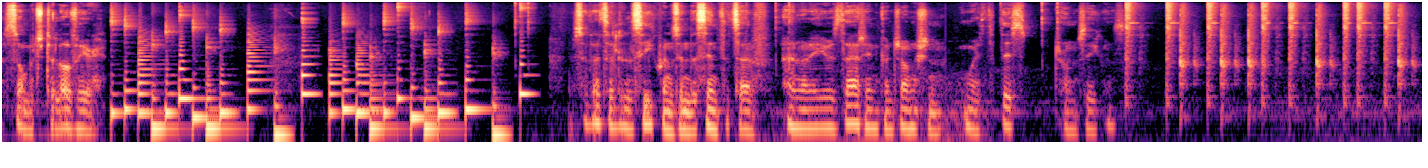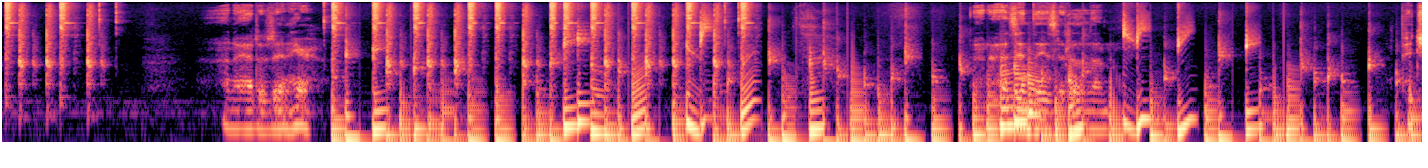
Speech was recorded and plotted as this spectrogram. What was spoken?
so much to love here. That's a little sequence in the synth itself. And when I use that in conjunction with this drum sequence, and I add it in here. And adds in these little um, pitch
